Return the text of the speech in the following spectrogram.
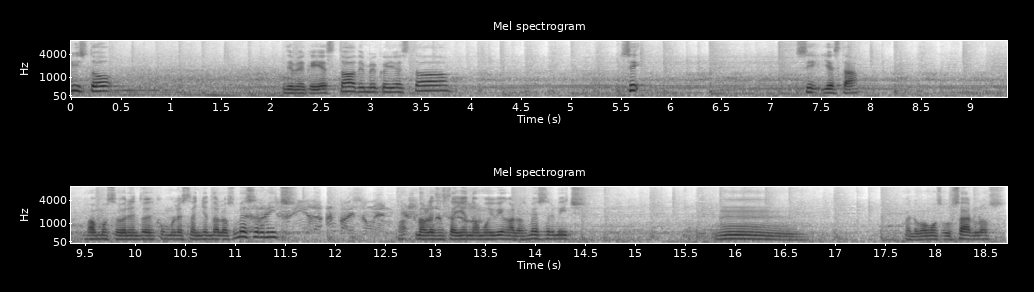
Listo. Dime que ya está, dime que ya está. Sí, ya está. Vamos a ver entonces cómo le están yendo a los Ihre Anweisungen. No, no les está yendo muy bien a los Messerschmitt. Mm. Bueno, vamos a usarlos.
